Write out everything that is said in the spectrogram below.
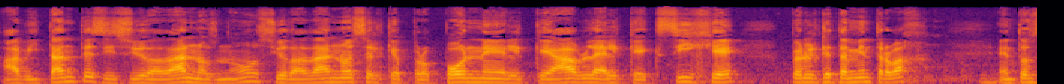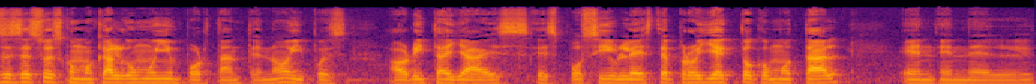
habitantes y ciudadanos, ¿no? Ciudadano es el que propone, el que habla, el que exige, pero el que también trabaja. Entonces eso es como que algo muy importante, ¿no? Y pues ahorita ya es, es posible este proyecto como tal en, en el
